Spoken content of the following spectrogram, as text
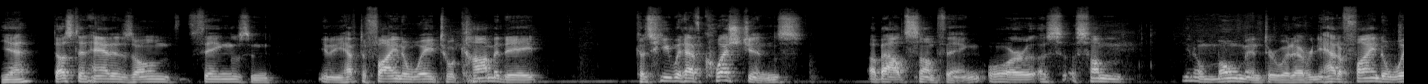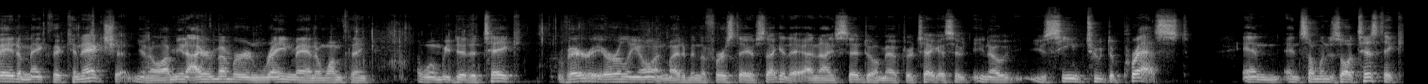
Yeah. Dustin had his own things, and you know you have to find a way to accommodate because he would have questions about something or a, some you know moment or whatever, and you had to find a way to make the connection. You know, I mean, I remember in Rain Man and one thing when we did a take very early on, might have been the first day or second day, and I said to him after a take, I said, you know, you seem too depressed, and and someone who's autistic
